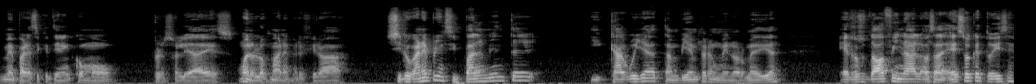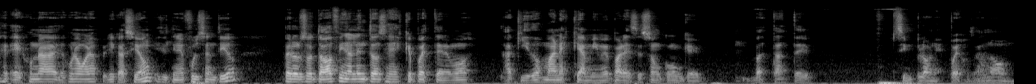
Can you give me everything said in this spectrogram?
me parece que tienen como personalidades, bueno, los manes me refiero a Shirogane principalmente y Kaguya también, pero en menor medida el resultado final, o sea, eso que tú dices es una, es una buena explicación y si tiene full sentido, pero el resultado final entonces es que pues tenemos aquí dos manes que a mí me parece son como que bastante simplones, pues, o sea, no,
